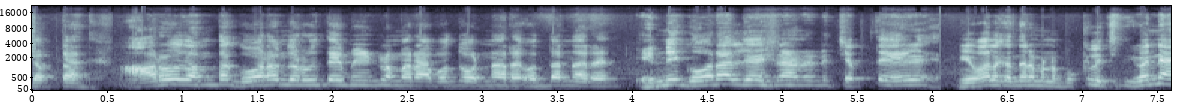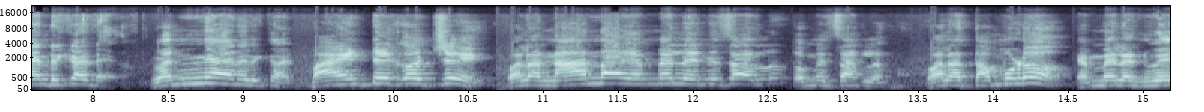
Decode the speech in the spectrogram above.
చెప్తాది ఆ రోజు అంత ఘోరం జరిగితే మీ ఇంట్లో మరి అబద్ధం వద్దు ఉన్నారు వద్దన్నారు. ఎన్ని ఘోరాలు చేసినాడంటే చెప్తే మీ వాళ్ళకి అందరూ మన బుక్లు ఇచ్చింది. ఇవన్నీ ఆయన రికార్డే. ఇవన్నీ ఆయన రికార్డ్. మా ఇంటికి వచ్చి వాళ్ళ నాన్న ఎమ్మెల్యే ఎన్నిసార్లు? తొమ్మిది సార్లు వాళ్ళ తమ్ముడు ఎమ్మెల్యే నువ్వే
